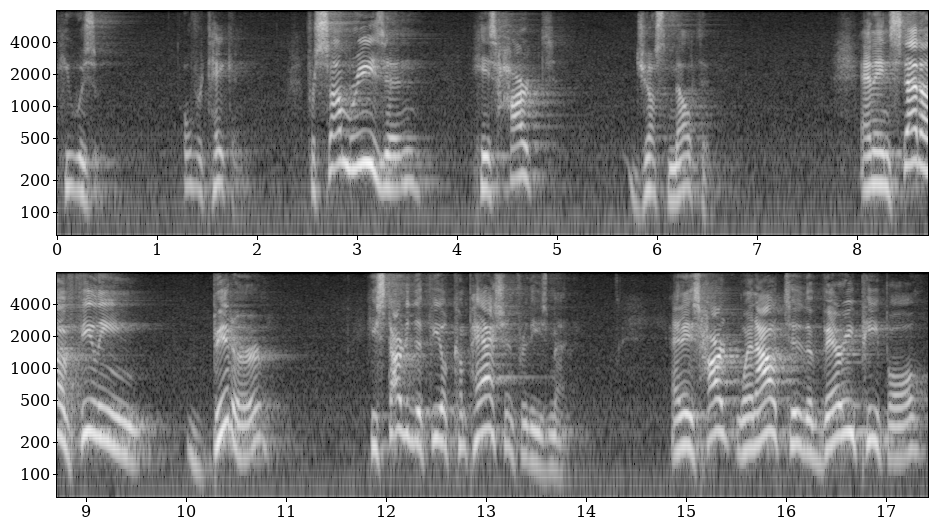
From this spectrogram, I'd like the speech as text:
He was overtaken. For some reason, his heart just melted. And instead of feeling bitter, he started to feel compassion for these men. And his heart went out to the very people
